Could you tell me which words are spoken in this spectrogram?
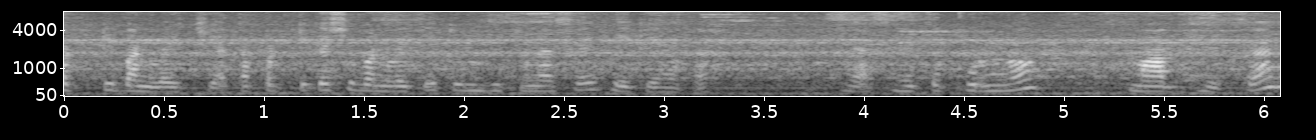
पट्टी बनवायची आता पट्टी कशी बनवायची तुम्ही इथून असं हे घ्या आता. हे असं ह्याचं पूर्ण माप घ्यायचं.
